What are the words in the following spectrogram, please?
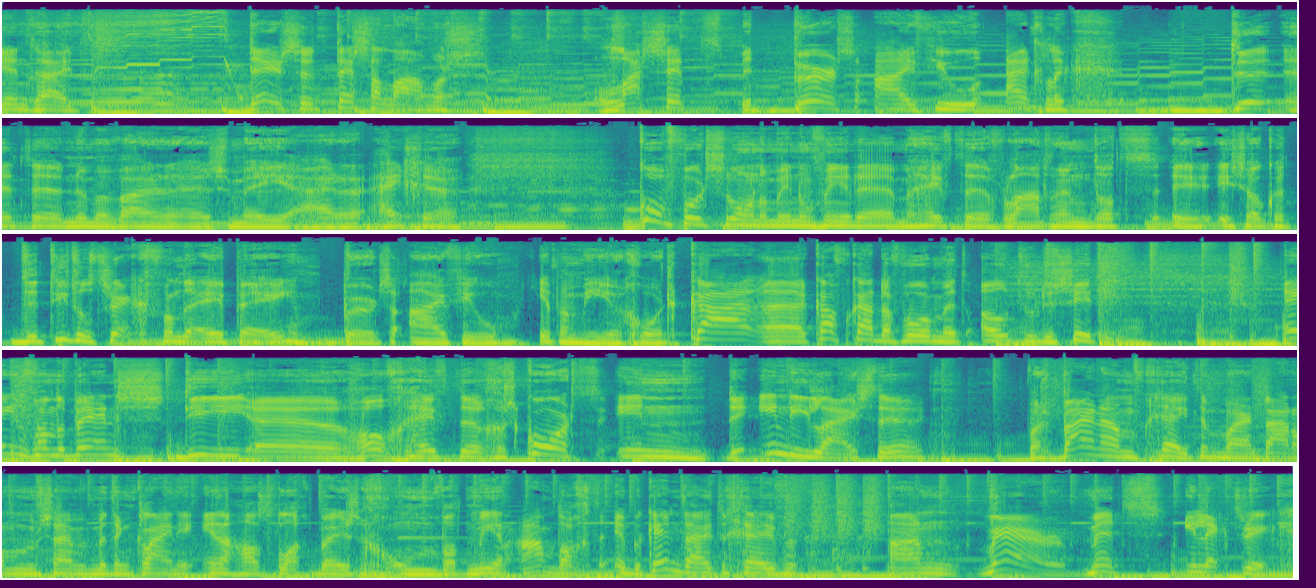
bekendheid. Deze Tessa Lamers. Lasset met Bird's Eye View. Eigenlijk de, het eh, nummer waar eh, ze mee haar eigen comfortzone min of meer eh, heeft uh, verlaten. En dat is ook het, de titeltrack van de EP. Bird's Eye View. Je hebt hem hier gehoord. Kafka daarvoor met O to the City. Een van de bands die hoog heeft gescoord in de indie-lijsten was bijna hem vergeten, maar daarom zijn we met een kleine inhaalslag bezig... om wat meer aandacht en bekendheid te geven aan Wer met Electric.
